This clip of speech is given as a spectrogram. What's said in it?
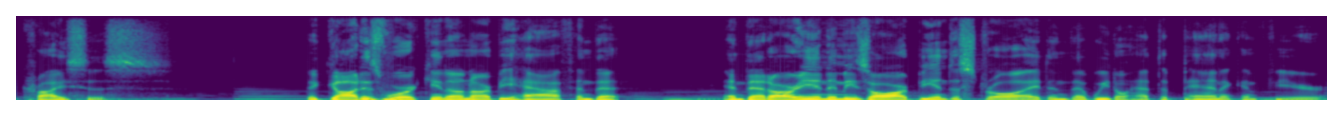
crisis. That God is working on our behalf and that, and that our enemies are being destroyed and that we don't have to panic and fear.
